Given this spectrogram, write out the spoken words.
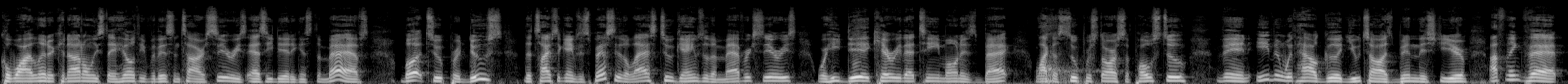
Kawhi Leonard can not only stay healthy for this entire series as he did against the Mavs, but to produce the types of games, especially the last two games of the Maverick series where he did carry that team on his back like a superstar is supposed to, then even with how good Utah has been this year, I think that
